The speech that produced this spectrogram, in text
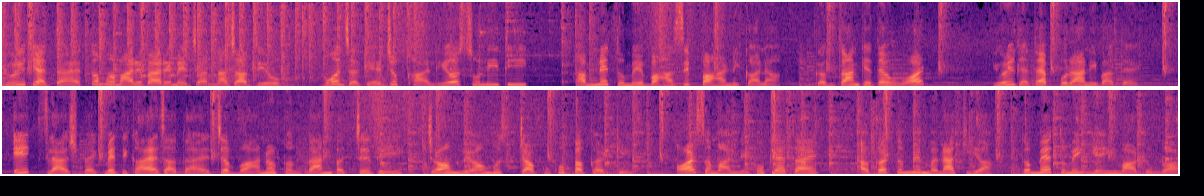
यूल कहता है, तुम हमारे बारे में जानना चाहते हो। वो जगह जो खाली और सुनी थी। हमने तुम्हें वहाँ से बाहर निकाला। गंगतान कहता है व्हाट यूल कहता है, पुरानी बात है। एक फ्लैशबैक में दिखाया जाता है जब वान और कंगतान बच्चे थे, जोंग लियोंग उस चाकू को पकड़ के और संभालने को कहता है, अगर तुमने मना किया तो मैं तुम्हें यही मार दूँगा।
